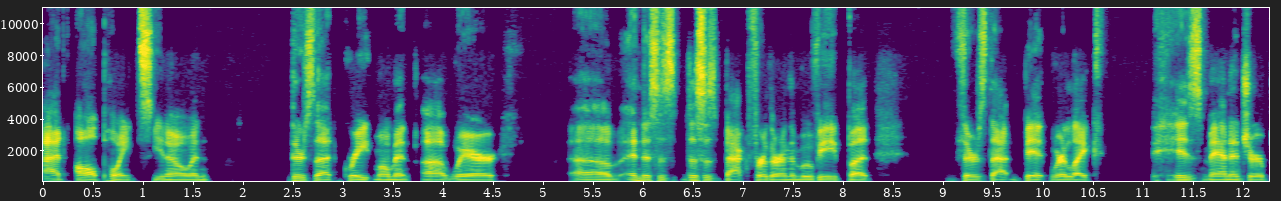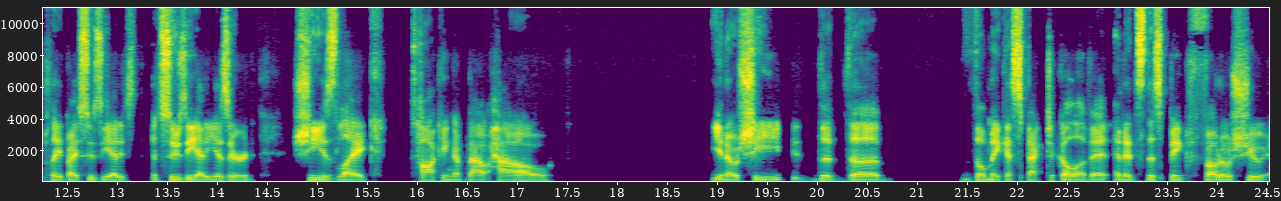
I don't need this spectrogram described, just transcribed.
at all points, you know, and there's that great moment uh, where, uh, and this is this is back further in the movie, but there's that bit where like his manager, played by Susie Eddie, Susie Eddie Izzard, she's like talking about how you know she the the they'll make a spectacle of it and it's this big photo shoot.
